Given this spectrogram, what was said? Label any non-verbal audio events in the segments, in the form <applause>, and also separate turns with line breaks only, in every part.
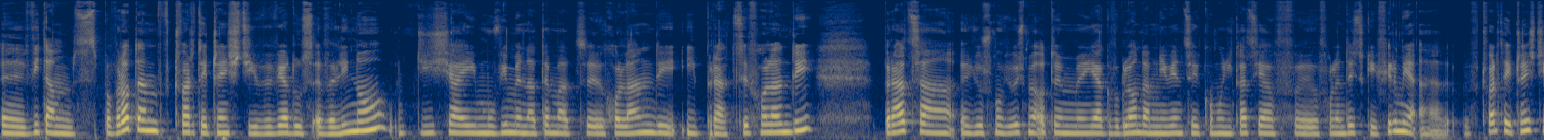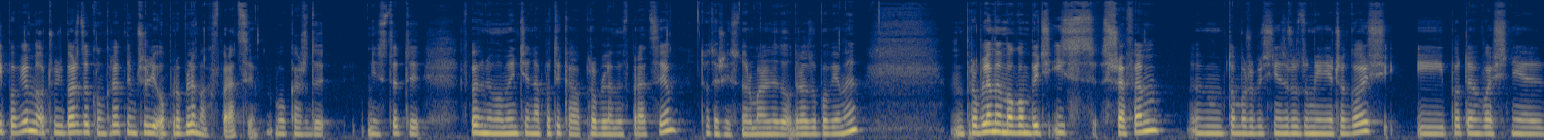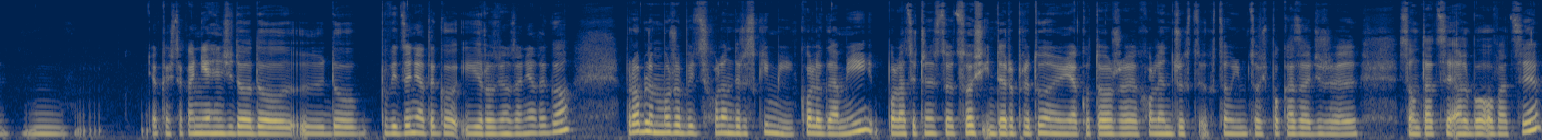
E, witam z powrotem w czwartej części wywiadu z Eweliną. Dzisiaj mówimy na temat Holandii i pracy w Holandii. Praca, już mówiłyśmy o tym, jak wygląda mniej więcej komunikacja w, w holendyjskiej firmie, a w czwartej części powiemy o czymś bardzo konkretnym, czyli o problemach w pracy, bo każdy niestety w pewnym momencie napotyka problemy w pracy. To też jest normalne, to od razu powiemy. Problemy mogą być i z szefem, to może być niezrozumienie czegoś, i potem właśnie jakaś taka niechęć do, do, do powiedzenia tego i rozwiązania tego. Problem może być z holenderskimi kolegami. Polacy często coś interpretują jako to, że Holendrzy chcą im coś pokazać, że są tacy albo owacy.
